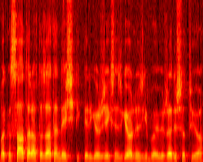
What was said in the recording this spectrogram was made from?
bakın sağ tarafta zaten değişiklikleri göreceksiniz. Gördüğünüz gibi böyle bir radius atıyor.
